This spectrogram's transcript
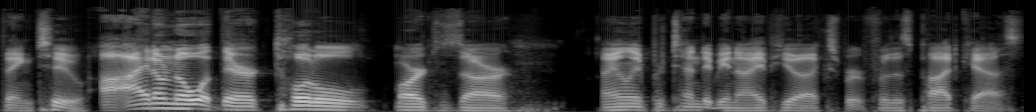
thing, too. I don't know what their total margins are. I only pretend to be an IPO expert for this podcast.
